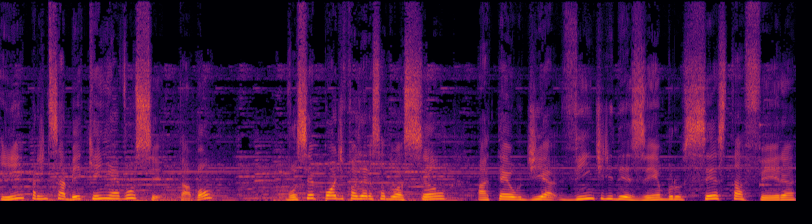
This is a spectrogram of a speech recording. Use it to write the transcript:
e para a gente saber quem é você, tá bom? Você pode fazer essa doação até o dia 20 de dezembro, sexta-feira,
